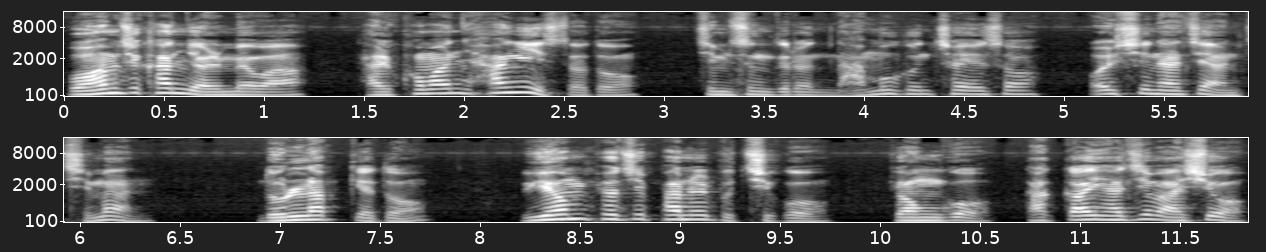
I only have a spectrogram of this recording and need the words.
보함직한 열매와 달콤한 향이 있어도 짐승들은 나무 근처에서 얼씬하지 않지만 놀랍게도 위험 표지판을 붙이고 경고 가까이 하지 마시오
